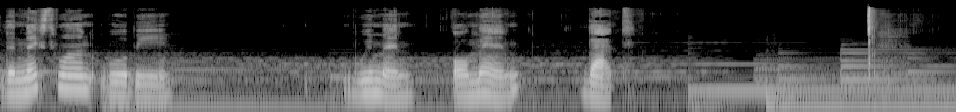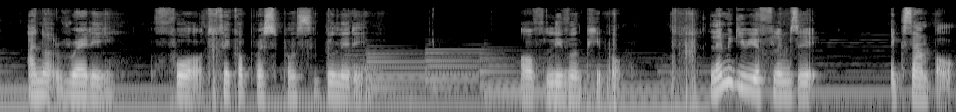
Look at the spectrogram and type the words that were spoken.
The next one will be women or men that are not ready for to take up responsibility of living people. Let me give you a flimsy example.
